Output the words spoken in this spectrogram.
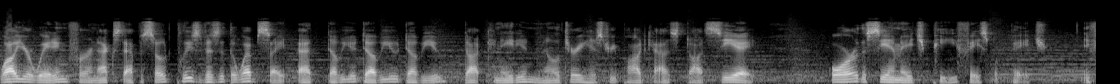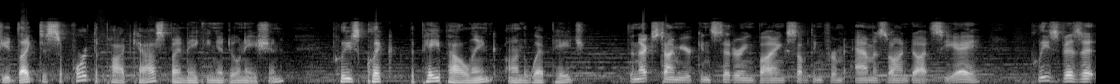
While you're waiting for our next episode, please visit the website at www.canadianmilitaryhistorypodcast.ca or the CMHP Facebook page. If you'd like to support the podcast by making a donation, please click the PayPal link on the webpage. The next time you're considering buying something from Amazon.ca, please visit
